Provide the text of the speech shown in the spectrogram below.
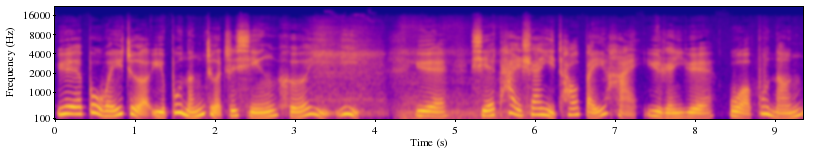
曰：不为者与不能者之行，何以异？曰：挟泰山以超北海，遇人曰：我不能，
